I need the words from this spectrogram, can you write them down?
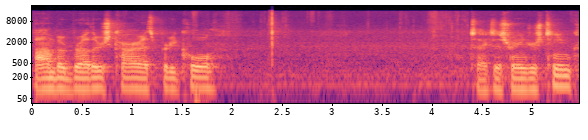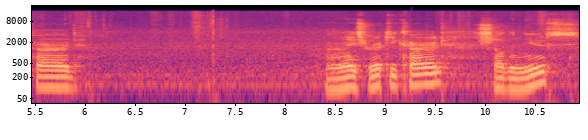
Bomba Brothers card. That's pretty cool. Texas Rangers team card. A nice rookie card. Sheldon Neuse.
